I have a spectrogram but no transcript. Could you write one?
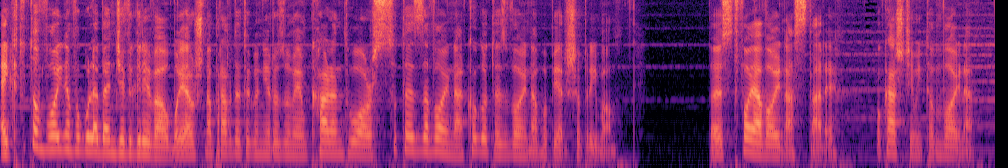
Ej, kto to wojnę w ogóle będzie wygrywał? Bo ja już naprawdę tego nie rozumiem. Current Wars, co to jest za wojna? Kogo to jest wojna, po pierwsze, Primo? To jest twoja wojna, stary. Pokażcie mi tą wojnę.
